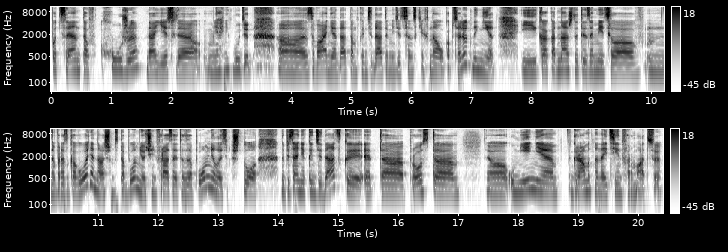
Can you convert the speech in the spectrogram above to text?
пациентов хуже, да, если у меня не будет э, звания да, там, кандидата медицинских наук. Абсолютно нет. И как однажды ты заметила в, в разговоре нашем с тобой, мне очень фраза эта запомнилась, что написание кандидатской — это просто э, умение грамотно найти информацию.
